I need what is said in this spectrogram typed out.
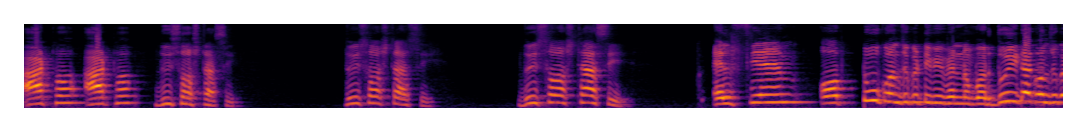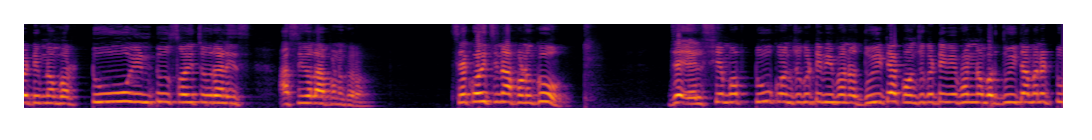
আঠ আঠ, দুইশ অষ্টাশি। দুইশ অষ্টাশি। দুইশ অষ্টাশি। LCM of two consecutive even number দুইটা কনজুকেটিভ নম্বর টু ইন্টু শহে চৌরাশ আসিগাল আপনার সে কইছি না আপনার যে LCM of two consecutive even দুইটা কনজুকেটিভ ইভেন্ট নম্বর দুইটা মানে টু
